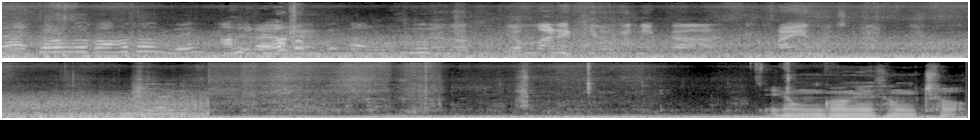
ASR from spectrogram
아, 그런 것도 하던데. 아, 그래요? 그래도 연말의 기록이니까 당연히 못 찍죠. 영광의 상처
